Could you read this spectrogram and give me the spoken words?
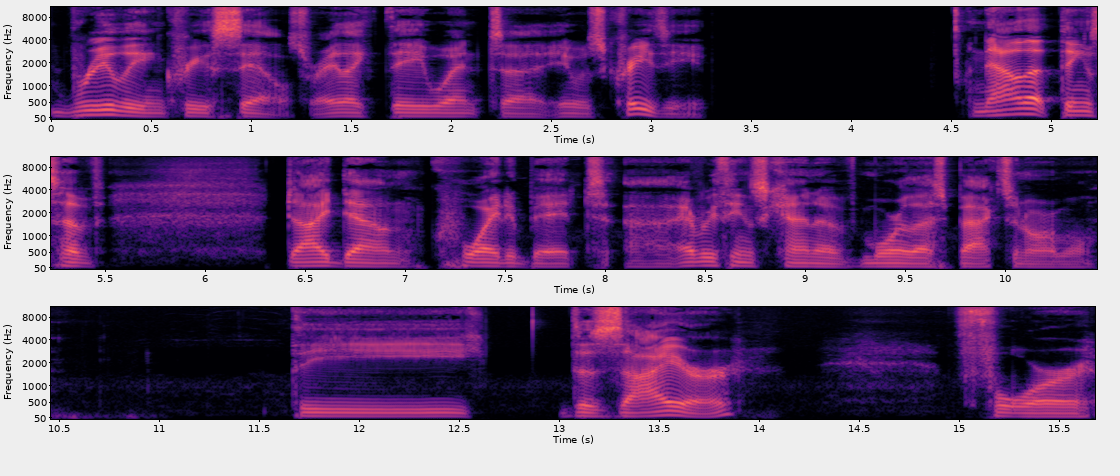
really increased sales, right? Like they went, uh, it was crazy. Now that things have died down quite a bit, uh, everything's kind of more or less back to normal. The desire for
